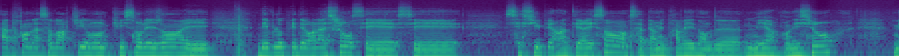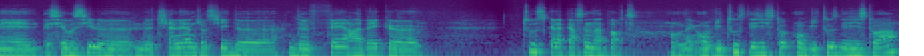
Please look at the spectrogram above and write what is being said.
apprendre à savoir qui, on, qui sont les gens et développer des relations, c'est, c'est, c'est super intéressant. Ça permet de travailler dans de meilleures conditions, mais c'est aussi le, le challenge aussi de faire avec tout ce que la personne apporte on, vit tous des histoires, on vit tous des histoires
